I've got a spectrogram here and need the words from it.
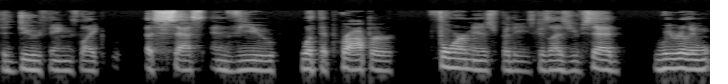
to do things like assess and view what the proper form is for these. Because as you've said, we really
